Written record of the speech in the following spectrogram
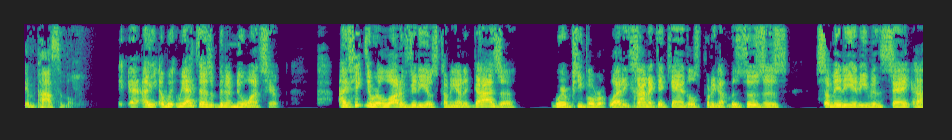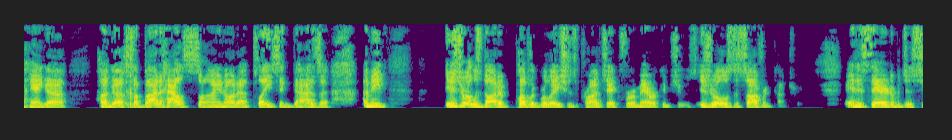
impossible. I, I, we have to have a bit of nuance here. I think there were a lot of videos coming out of Gaza where people were lighting Hanukkah candles, putting up mezuzahs, some idiot even sang, uh, hang a, hung a Chabad house sign on a place in Gaza. I mean, Israel is not a public relations project for American Jews. Israel is a sovereign country. And it's there to just,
